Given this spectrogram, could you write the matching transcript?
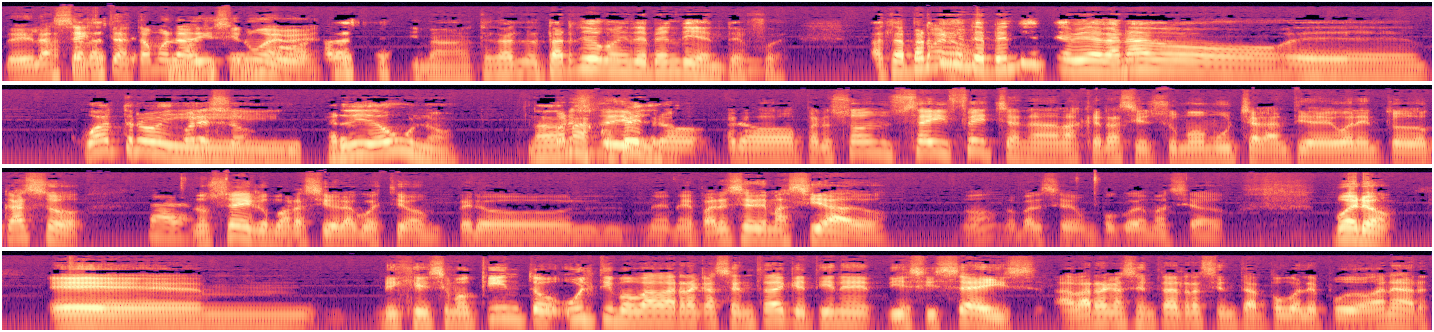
De la Hasta sexta, estamos en la séptima, 19. no, hasta la séptima, hasta el partido con Independiente fue. Hasta el partido Bueno. Independiente había ganado eh, cuatro y perdido uno. Nada Por más digo, pero, pero, pero son seis fechas nada más que Racing sumó mucha cantidad de gol en todo caso. Claro. No sé cómo habrá sido la cuestión, pero me, me parece demasiado, ¿no? Me parece un poco demasiado. Bueno, eh, vigésimo quinto, último va Barraca Central que tiene 16. A Barraca Central Racing tampoco le pudo ganar.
